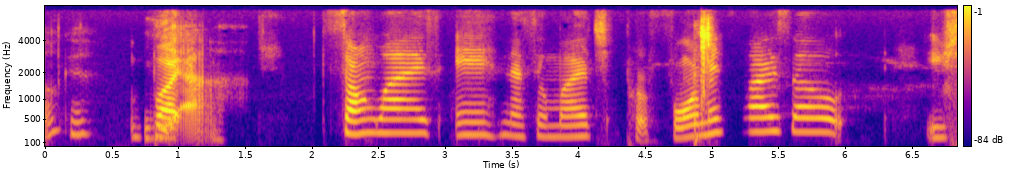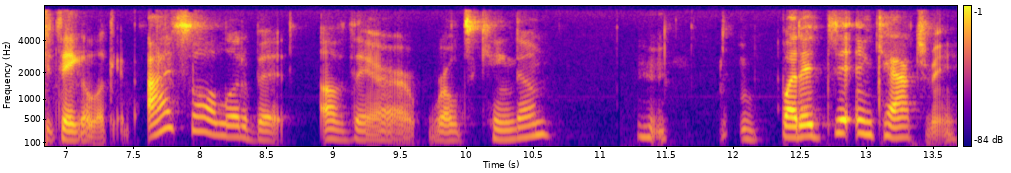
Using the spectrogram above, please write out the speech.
Okay. But yeah. song wise, eh, not so much. Performance wise though, you should take a look at that. I saw a little bit of their Road to Kingdom, Mhm. but it didn't catch me.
